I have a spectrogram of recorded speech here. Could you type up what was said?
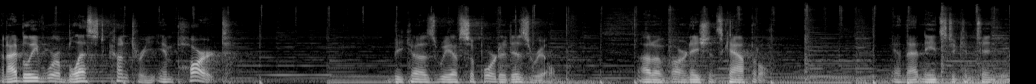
And I believe we're a blessed country in part because we have supported Israel out of our nation's capital. And that needs to continue.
